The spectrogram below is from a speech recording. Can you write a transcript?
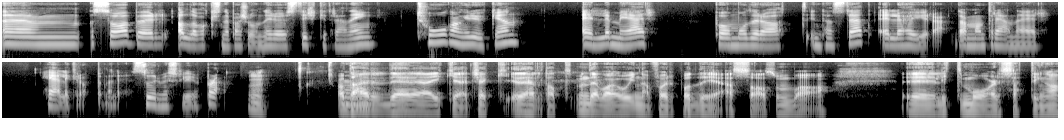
um, så bør alle voksne personer gjøre styrketrening to ganger i uken eller mer på moderat intensitet eller høyere, der man trener hele kroppen, eller store muskelgrupper, da. Og der, der er jeg ikke check i det hele tatt. Men det var jo innafor på det jeg sa som var eh, litt målsettinga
